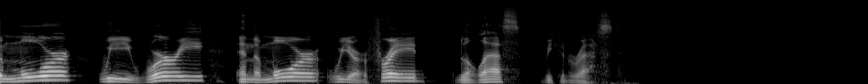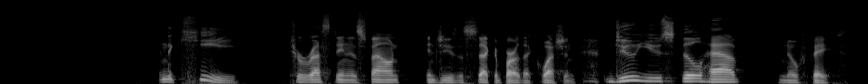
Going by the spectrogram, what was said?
The more we worry and the more we are afraid, the less we can rest. And the key to resting is found in Jesus' second part of that question Do you still have no faith?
